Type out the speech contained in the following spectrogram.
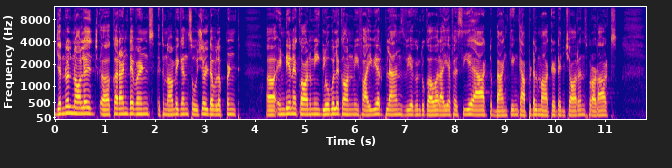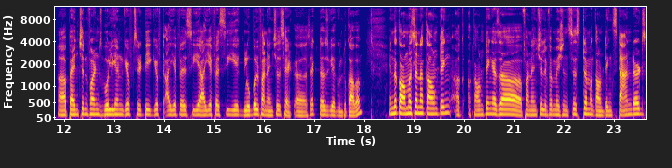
General knowledge, uh, current events, economic and social development, uh, Indian economy, global economy, five-year plans. We are going to cover IFSCA Act, banking, capital market, insurance products, uh, pension funds, bullion, GIFT City, GIFT IFSCA, IFSCA, global financial sec uh, sectors we are going to cover. In the commerce and accounting, uh, accounting as a financial information system, accounting standards,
